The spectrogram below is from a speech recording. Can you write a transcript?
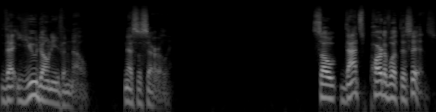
that you don't even know necessarily. So that's part of what this is.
